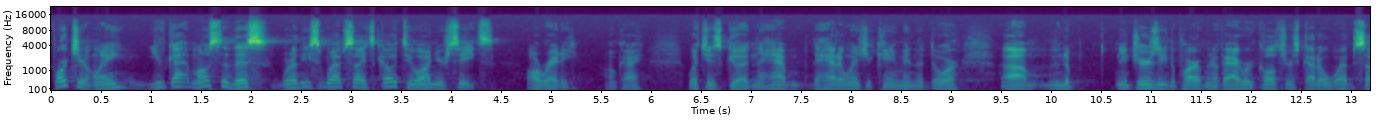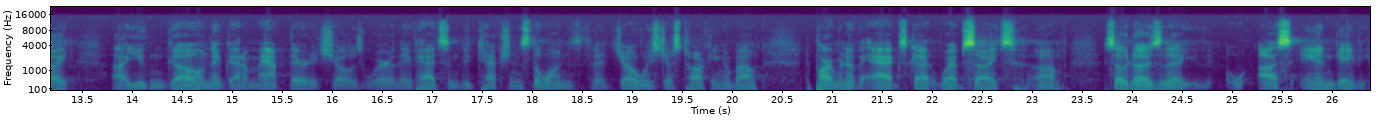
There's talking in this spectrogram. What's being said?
fortunately, you've got most of this where these websites go to on your seats already. Okay, which is good, and they have they had them as you came in the door. Um, the New Jersey Department of Agriculture's got a website. Uh, you can go and they've got a map there that shows where they've had some detections, the ones that Joe was just talking about. Department of Ag's got websites. Um, so does the us. and gave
